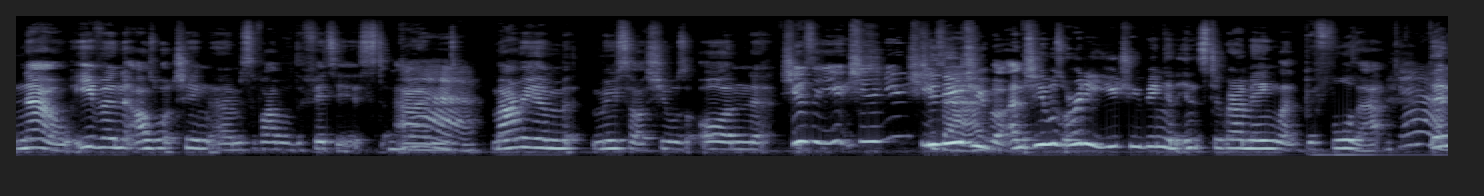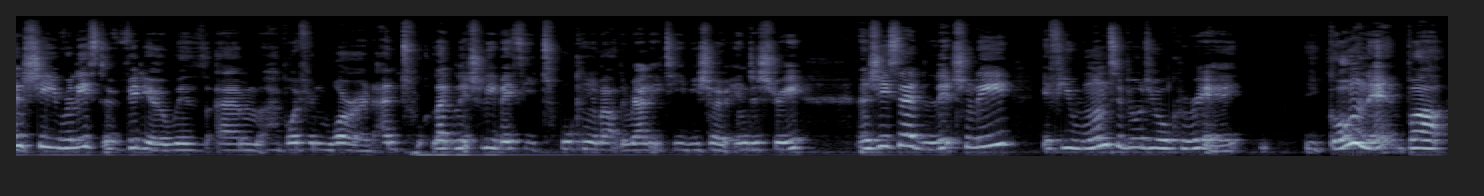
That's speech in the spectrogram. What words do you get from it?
now, even I was watching um, Survival of the Fittest, Yeah. and Mariam Musa, she was on. She was a she's a YouTuber. She's a YouTuber, and she was already YouTubing and Instagramming like before that. Yeah. Then she released a video with um, her boyfriend Warren and t- like literally basically talking about the reality TV show industry. And she said, literally, if you want to build your career, you go on it, but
